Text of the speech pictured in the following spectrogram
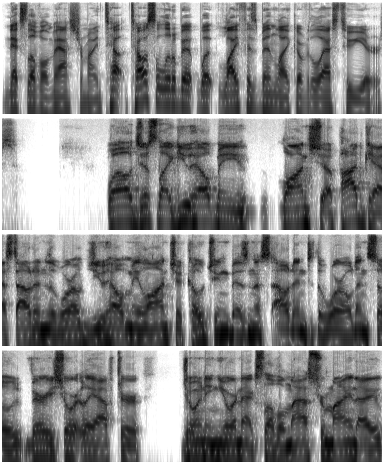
Next Level Mastermind. Tell, tell us a little bit what life has been like over the last two years. Well, just like you helped me launch a podcast out into the world, you helped me launch a coaching business out into the world. And so, very shortly after joining your next level mastermind, I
